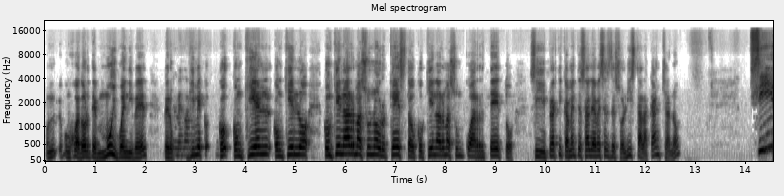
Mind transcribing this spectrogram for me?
un, jugador de muy buen nivel, pero dime con, quién, con quién lo, con quién armas una orquesta o con quién armas un cuarteto, si prácticamente sale a veces de solista a la cancha, ¿no? Sí,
